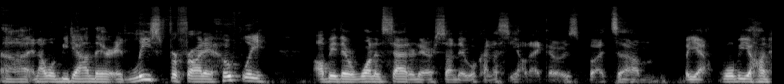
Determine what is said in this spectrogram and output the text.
uh, and I will be down there at least for Friday. Hopefully, I'll be there one of Saturday or Sunday. We'll kind of see how that goes, but um, but yeah, we'll be on.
